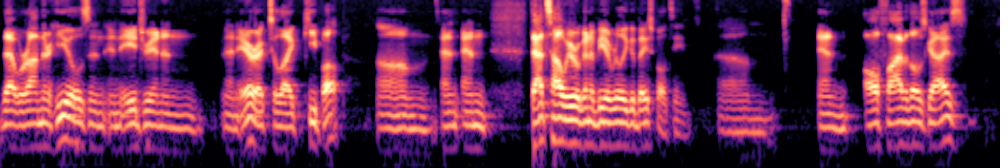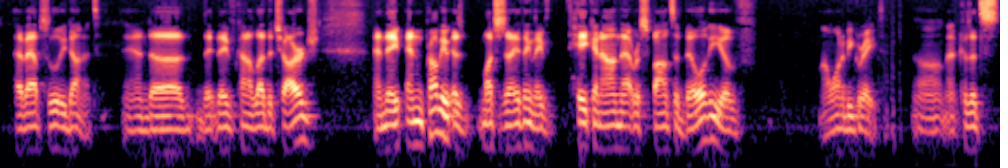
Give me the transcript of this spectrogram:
that were on their heels and, and Adrian and, and Eric to like keep up. Um, and, and that's how we were going to be a really good baseball team. And all five of those guys have absolutely done it. And uh, they, have kind of led the charge. And they and probably as much as anything, they've taken on that responsibility of I want to be great because um, it's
